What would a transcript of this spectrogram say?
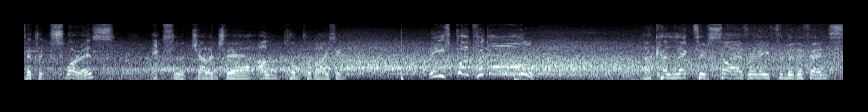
Cedric Soares. Excellent challenge there, uncompromising. He's gone for goal! A collective sigh of relief from the defence.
